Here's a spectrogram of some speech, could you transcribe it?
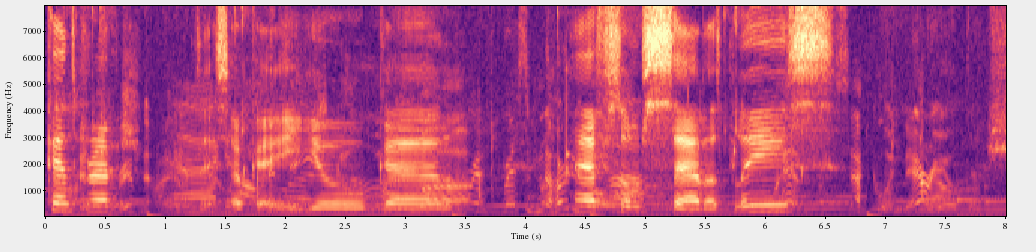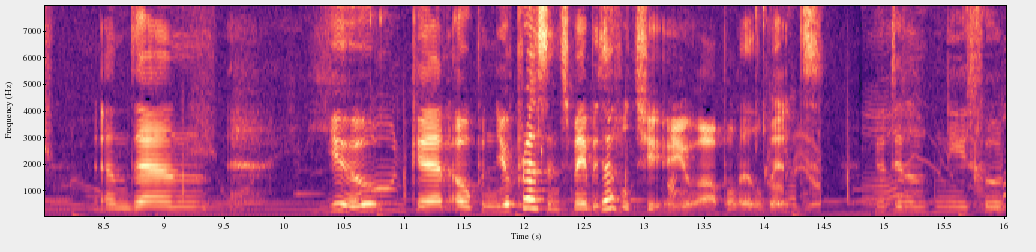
can't grab this. Okay, you can have some salad, please. And then you can open your presents. Maybe that will cheer you up a little bit. You didn't need food.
